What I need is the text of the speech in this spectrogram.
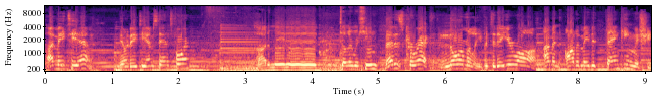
I'm ATM. You know what ATM stands for? Automated teller machine? That is correct, normally, but today you're wrong. I'm an automated thanking machine.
